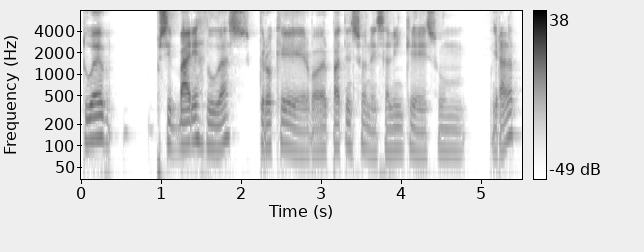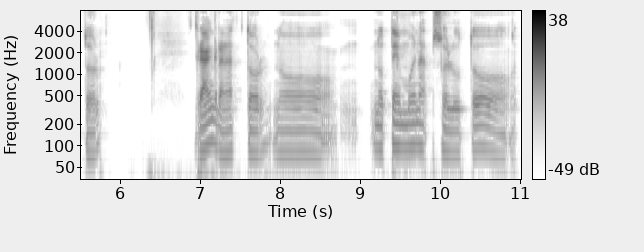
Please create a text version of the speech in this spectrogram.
tuve varias dudas. Creo que Robert Pattinson es alguien que es un gran actor, gran, gran actor. No, no temo en absoluto,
